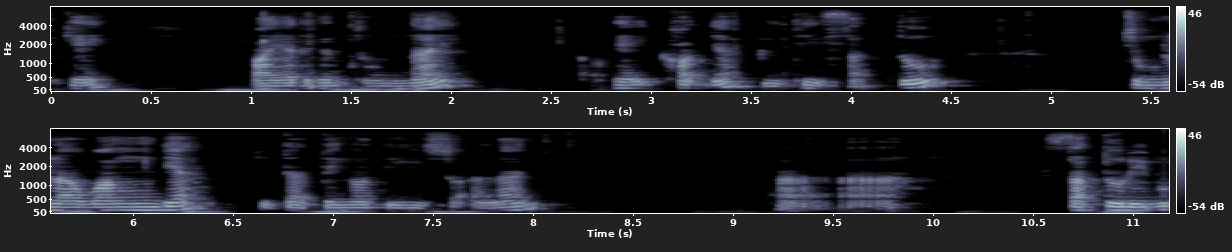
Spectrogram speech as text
Oke. Okay bayar dengan tunai. Okey, kodnya BT1. Jumlah wang dia kita tengok di soalan uh, 1400.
